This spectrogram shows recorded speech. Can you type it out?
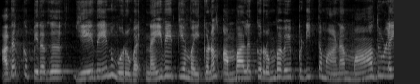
அதற்கு பிறகு ஏதேனும் ஒரு நைவேத்தியம் வைக்கணும். அம்பாளுக்கு ரொம்பவே பிடித்தமான மாதுளை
